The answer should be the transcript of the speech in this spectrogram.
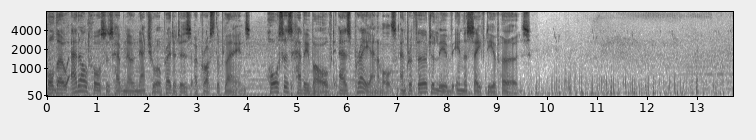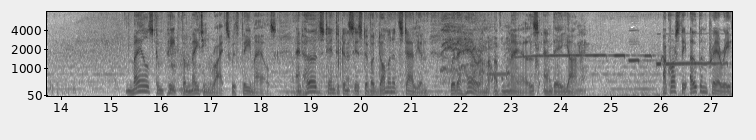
Although adult horses have no natural predators across the plains, horses have evolved as prey animals and prefer to live in the safety of herds. Males compete for mating rights with females, and herds tend to consist of a dominant stallion with a harem of mares and their young. Across the open prairie,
